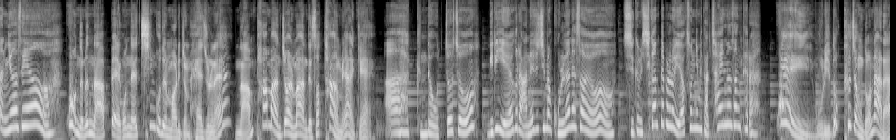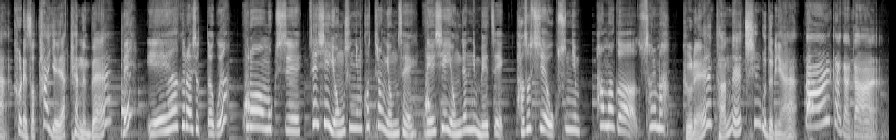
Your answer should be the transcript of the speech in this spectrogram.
안녕하세요. 오늘은 나 빼고 내 친구들 머리 좀 해줄래? 난 파마한 지 얼마 안 돼서 다음에 할게 아 근데 어쩌죠? 미리 예약을 안 해주시면 곤란해서요. 지금 시간대별로 예약 손님이 다 차 있는 상태라. 에이 우리도 그 정도는 알아 그래서 다 예약했는데 예약을 하셨다고요? 그럼 혹시 3시에 영수님 커트랑 염색, 4시에 영자님 매직, 5시에 옥수님 파마가 설마 그래 다 내 친구들이야 깔깔깔깔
